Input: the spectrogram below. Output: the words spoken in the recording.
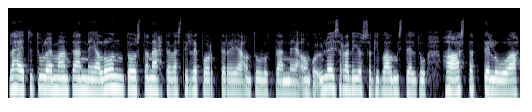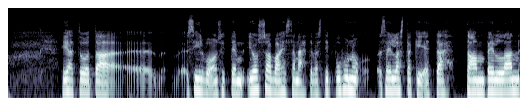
lähetty tulemaan tänne ja Lontoosta nähtävästi reporttereja on tullut tänne ja onko Yleisradiossakin valmisteltu haastattelua. Ja tuota, Silvo on sitten jossain vaiheessa nähtävästi puhunut sellaistakin, että Tampellan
